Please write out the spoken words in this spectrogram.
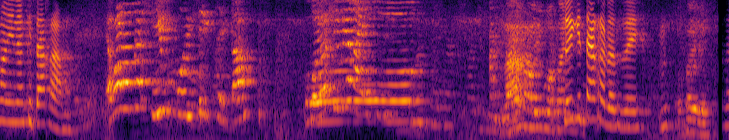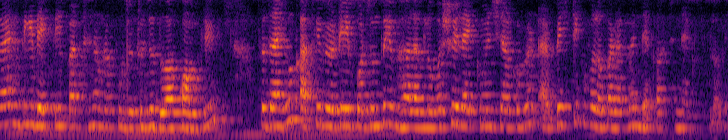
এখন ইনা কিতা কাম এবার আমরা শিব বইসি খাইতাম। তুই কি টাকা আসবে এদিকে দেখতেই পাচ্ছেন আমরা পুজো টুজো দোয়া কমপ্লিট তো যাই হোক আজকে ভিডিওটি এই পর্যন্তই। ভালো লাগল অবশ্যই লাইক কমেন্ট শেয়ার করবেন। আর পেজটিকে ফলো করে রাখবেন। দেখা হচ্ছে নেক্সট ব্লগে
